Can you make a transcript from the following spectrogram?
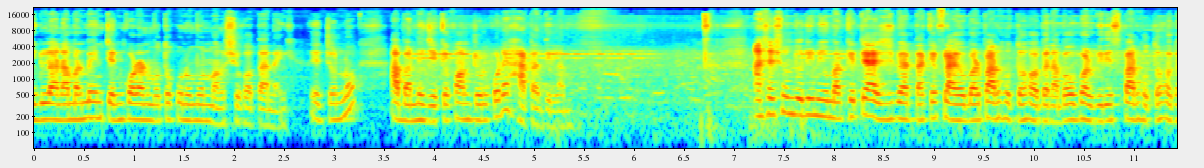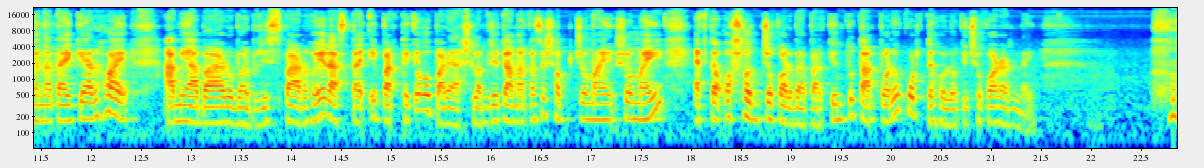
এগুলো আর আমার মেনটেন করার মতো কোনো মন মানসিকতা নেই। এর জন্য আবার নিজেকে কন্ট্রোল করে হাঁটা দিলাম। আশা সুন্দরী নিউ মার্কেটে আসবে আর তাকে ফ্লাইওভার পার হতে হবে না বা ওভারব্রিজ পার হতে হবে না, তাই কি আর হয়? আমি আবার ওভারব্রিজ পার হয়ে রাস্তায় এপার থেকে ওপারে আসলাম, যেটা আমার কাছে সবসময় সময়ই একটা অসহ্যকর ব্যাপার, কিন্তু তারপরেও করতে হলো, কিছু করার নাই। ও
